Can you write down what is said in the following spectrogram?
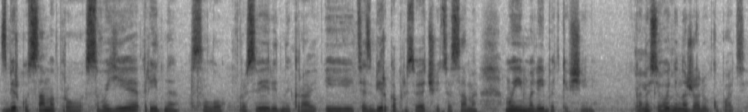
збірку саме про своє рідне село, про свій рідний край. І ця збірка присвячується саме моїй малій батьківщині, яка на сьогодні, на жаль, в окупації.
